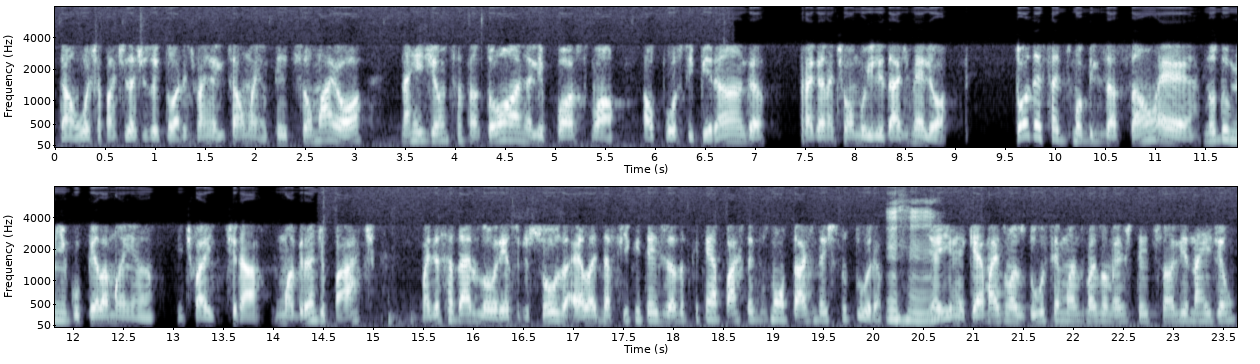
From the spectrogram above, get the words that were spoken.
Então, hoje, a partir das 18 horas, a gente vai realizar uma interdição maior na região de Santo Antônio, ali próximo ó, ao posto Ipiranga, para garantir uma mobilidade melhor. Toda essa desmobilização é no domingo pela manhã, a gente vai tirar uma grande parte, mas essa Dário Lourenço de Souza, ela ainda fica interditada porque tem a parte da desmontagem da estrutura. Uhum. E aí requer mais umas duas semanas mais ou menos de interdição ali na região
